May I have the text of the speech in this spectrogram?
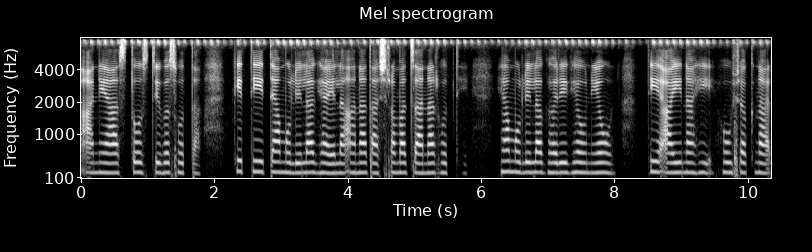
आणि आज तोच दिवस होता की ती त्या मुलीला घ्यायला अनाथ आश्रमात जाणार होती. ह्या मुलीला घरी घेऊन येऊन ती आई नाही होऊ शकणार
